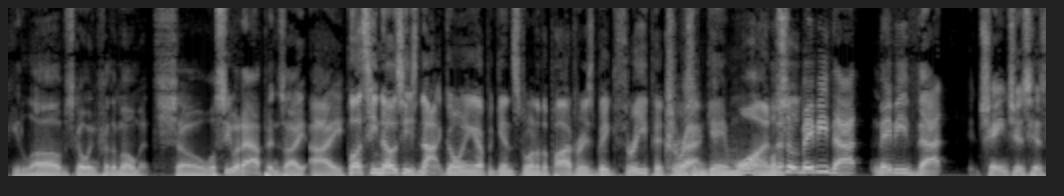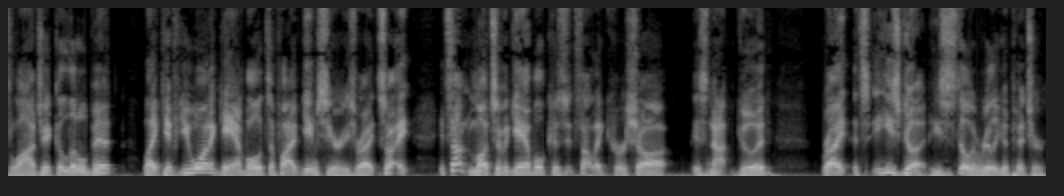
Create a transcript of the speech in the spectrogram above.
He loves going for the moment. So we'll see what happens. I, I Plus, he knows he's not going up against one of the Padres' big three pitchers Correct. in Game One. Well, so maybe that maybe that changes his logic a little bit. Like if you want to gamble, it's a five game series, right? So it, it's not much of a gamble because it's not like Kershaw is not good, right? It's he's good. He's still a really good pitcher.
